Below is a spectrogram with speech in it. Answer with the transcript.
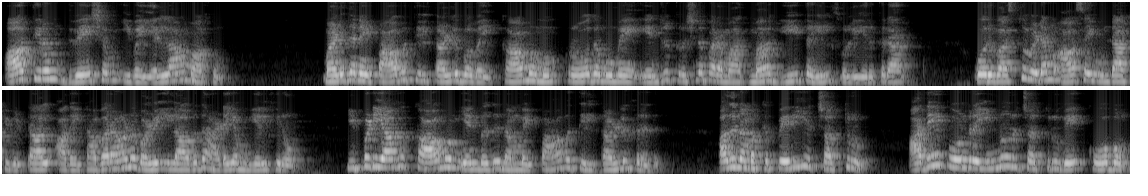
ஆத்திரம் துவேஷம் இவை எல்லாம் ஆகும் மனிதனை பாவத்தில் தள்ளுபவை காமமும் குரோதமுமே என்று கிருஷ்ண பரமாத்மா கீதையில் சொல்லியிருக்கிறார். ஒரு வஸ்துவிடம் ஆசை உண்டாகிவிட்டால் அதை தவறான வழியிலாவது அடைய முயல்கிறோம். இப்படியாக காமம் என்பது நம்மை பாவத்தில் தள்ளுகிறது. அது நமக்கு பெரிய சத்ரு. அதே போன்ற இன்னொரு சத்ருவே கோபம்.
